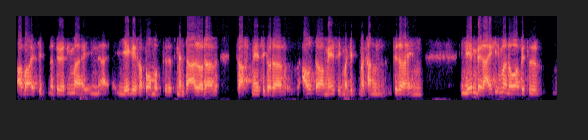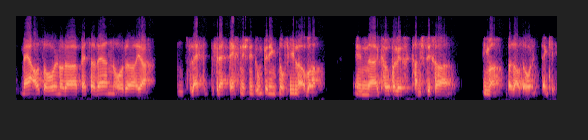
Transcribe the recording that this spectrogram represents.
Aber es gibt natürlich immer in, in jeglicher Form, ob das jetzt mental oder kraftmäßig oder ausdauermäßig, man gibt, man kann sicher in, in jedem Bereich immer noch ein bisschen mehr außerholen oder besser werden oder ja, vielleicht, vielleicht technisch nicht unbedingt noch viel, aber in äh, körperlich kann ich sicher immer was außerholen, denke ich.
